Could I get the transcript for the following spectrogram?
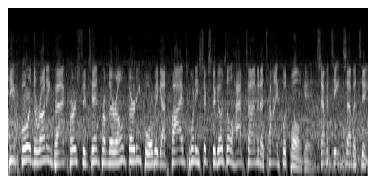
Keith Ford, the running back, first and 10 from their own 34. We got 5.26 to go till halftime in a tie football game, 17-17.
